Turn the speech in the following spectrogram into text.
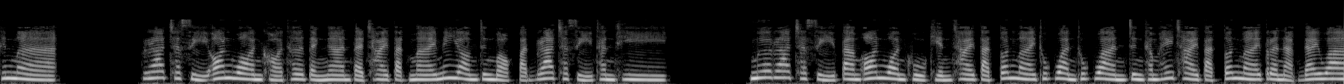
ขึ้นมา ราชสีอ้อนวอนขอเธอแต่งงานแต่ชายตัดไม้ไม่ยอมจึงบอกปัดราชสีทันที เมื่อราชสีตามอ้อนวอนขู่เข็นชายตัดต้นไม้ทุกวันทุกวันจึงทำให้ชายตัดต้นไม้ตระหนักได้ว่า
